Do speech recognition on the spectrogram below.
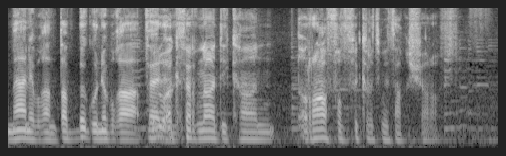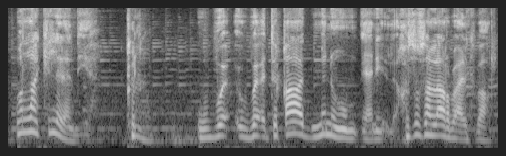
ما نبغى نطبق ونبغى فعلا. أكثر نادي كان رافض فكرة ميثاق الشرف. والله كل الأندية. كلهم. وب- وباعتقاد منهم يعني خصوصا الأربعة الكبار.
